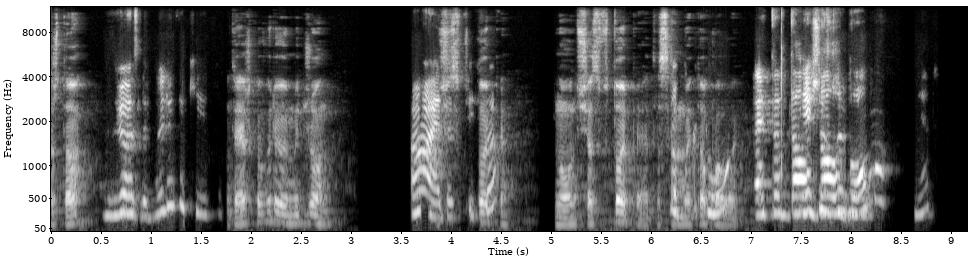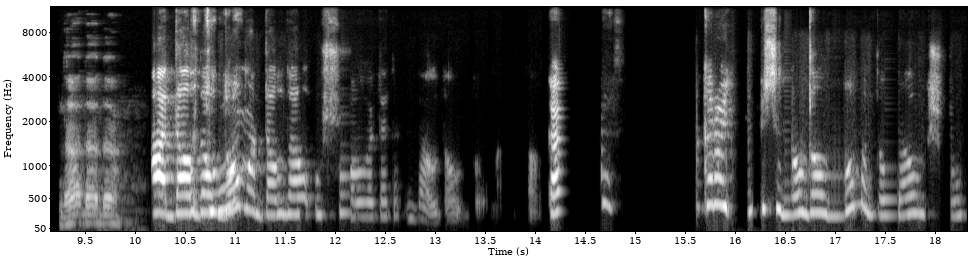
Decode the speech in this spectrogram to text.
Что? Звезды были какие-то? Да я же говорю, Миджон. А, это в топе. Ну, он сейчас в топе, это самый кто? топовый. Это дал Я щас дал забыла. дома? Да, да, да. А, дал дал Кто? дома, дал дал ушел. Вот это дал дал дома. дал. Как? Короче, пиши дал дал дома, дал дал ушел.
